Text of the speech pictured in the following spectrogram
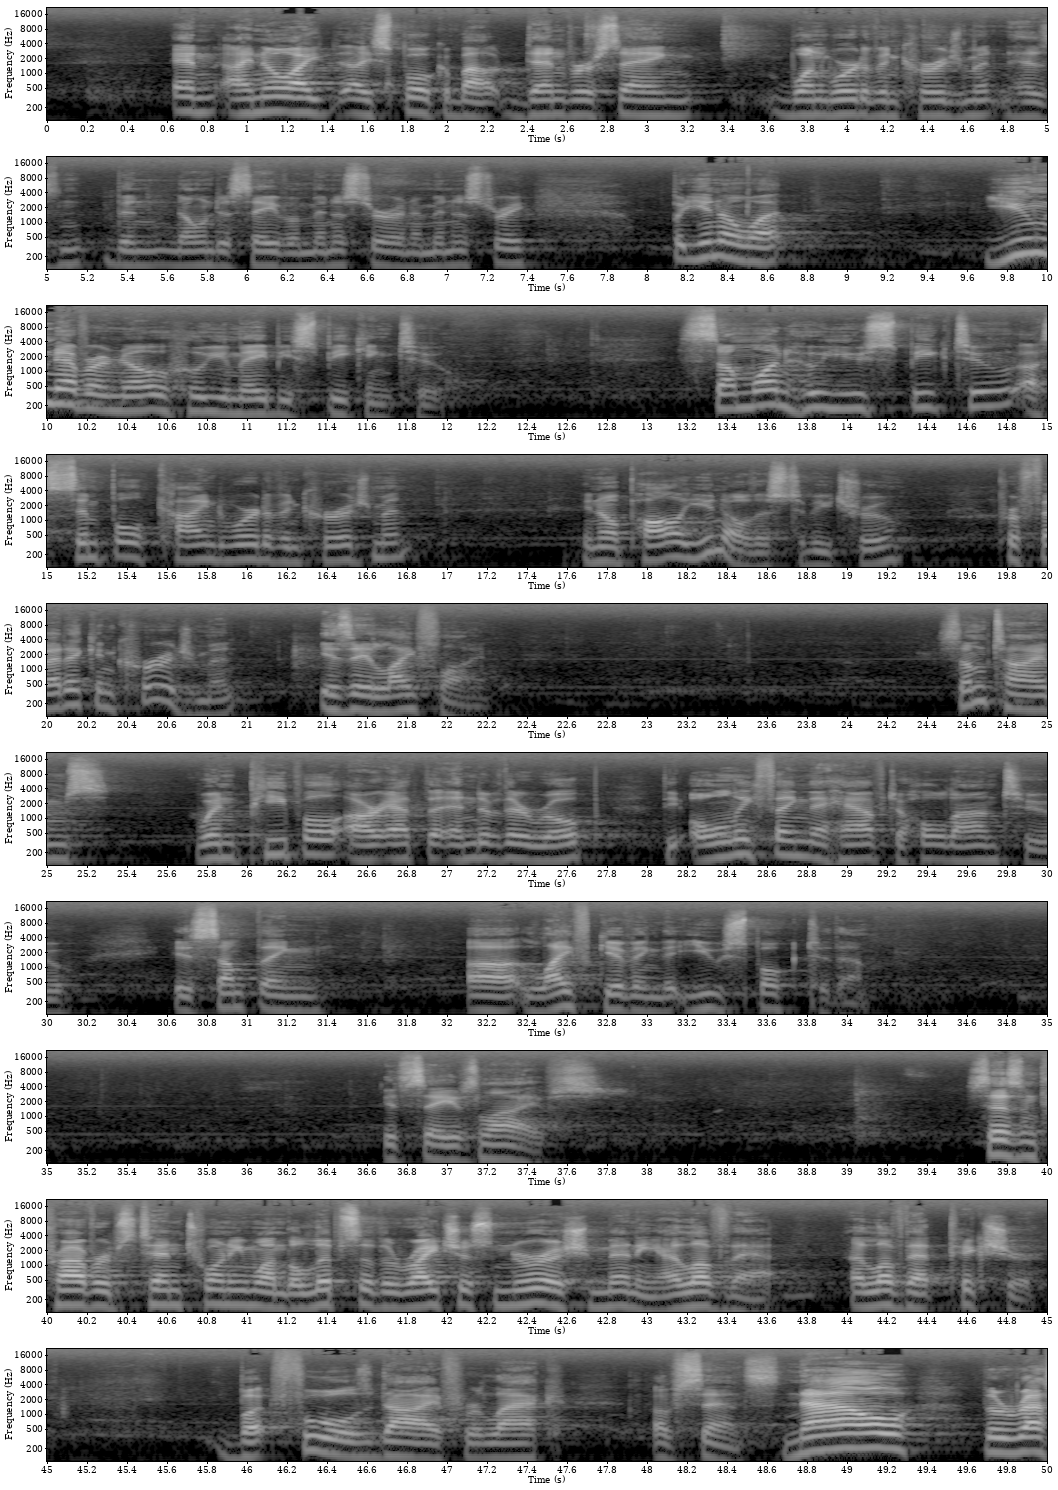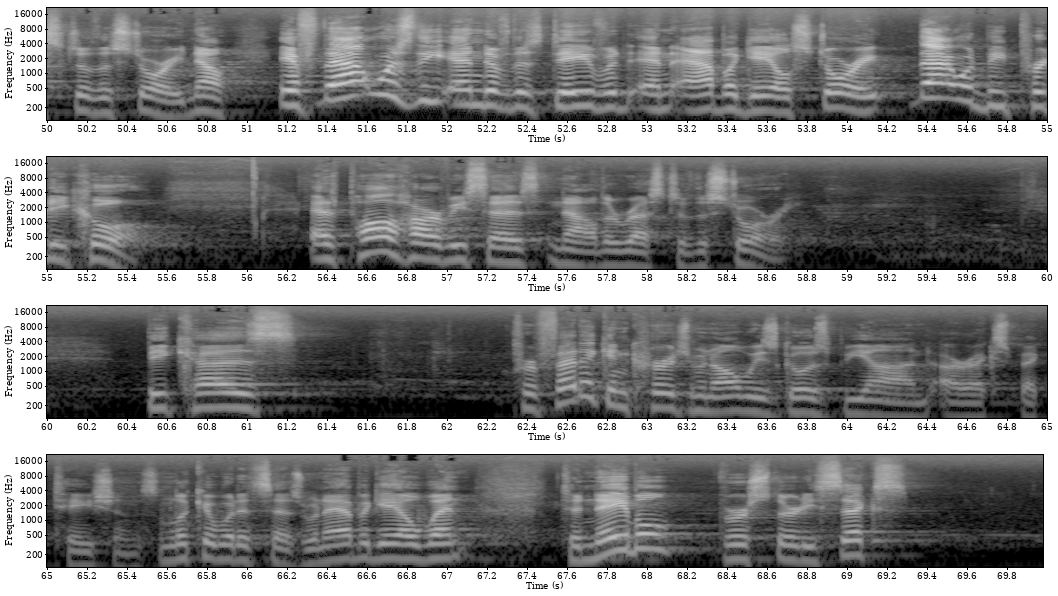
And I know I, I spoke about Denver saying one word of encouragement has been known to save a minister and a ministry. But you know what? You never know who you may be speaking to. Someone who you speak to, a simple, kind word of encouragement. You know, Paul, you know this to be true. Prophetic encouragement is a lifeline. Sometimes when people are at the end of their rope, the only thing they have to hold on to is something uh, life giving that you spoke to them. It saves lives. It says in Proverbs 10:21, "The lips of the righteous nourish many." I love that. I love that picture. But fools die for lack of sense. Now the rest of the story. Now, if that was the end of this David and Abigail story, that would be pretty cool. As Paul Harvey says, now the rest of the story. Because prophetic encouragement always goes beyond our expectations. And look at what it says. When Abigail went to Nabal, verse 36,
